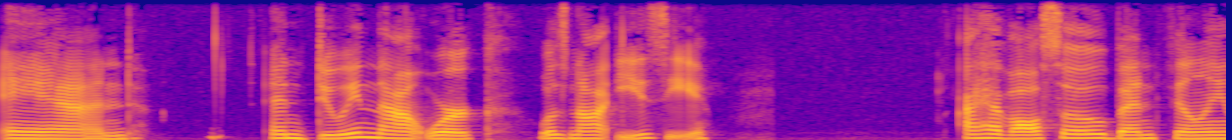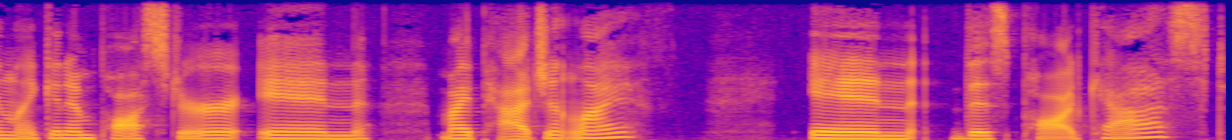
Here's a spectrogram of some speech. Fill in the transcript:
and and doing that work was not easy. I have also been feeling like an imposter in my pageant life, in this podcast.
